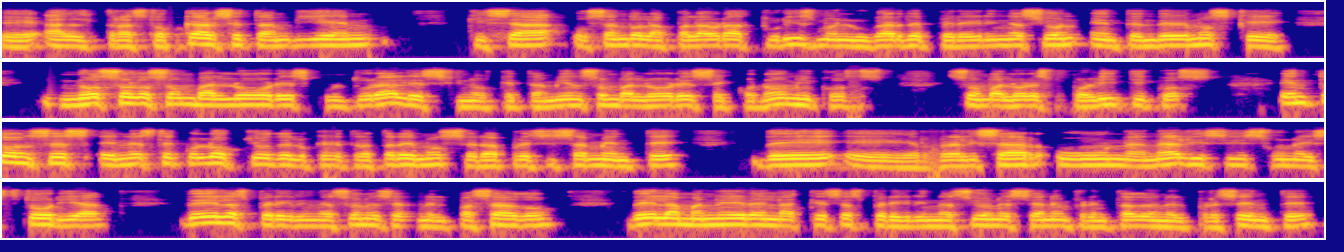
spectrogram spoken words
Eh, al trastocarse también, quizá usando la palabra turismo en lugar de peregrinación, entendemos que no solo son valores culturales, sino que también son valores económicos, son valores políticos. Entonces, en este coloquio de lo que trataremos será precisamente de eh, realizar un análisis, una historia de las peregrinaciones en el pasado, de la manera en la que esas peregrinaciones se han enfrentado en el presente,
